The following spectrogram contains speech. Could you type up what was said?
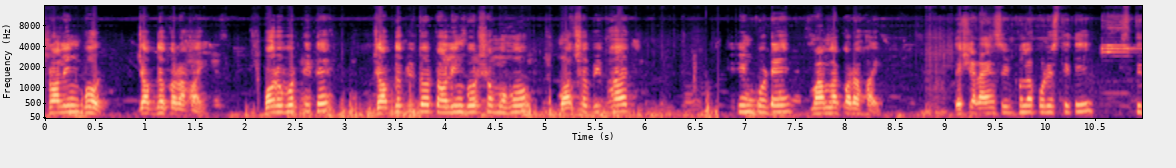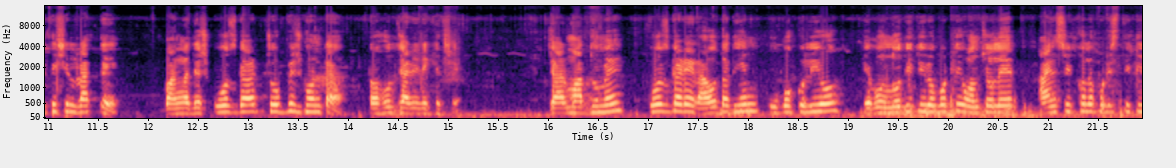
ট্রলিং বোট জব্দ করা হয়। পরবর্তীতে জব্দকৃত ট্রলিং বোটসমূহ মৎস্য বিভাগ, সুপ্রিম কোর্টে মামলা করা হয়। দেশের আইন শৃঙ্খলা পরিস্থিতি স্থিতিশীল রাখতে বাংলাদেশ কোস্টগার্ড চব্বিশ ঘণ্টা টহল জারি রেখেছে। যার মাধ্যমে কোস্টগার্ডের আওতাধীন উপকূলীয় এবং নদী তীরবর্তী অঞ্চলের আইন শৃঙ্খলা পরিস্থিতি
